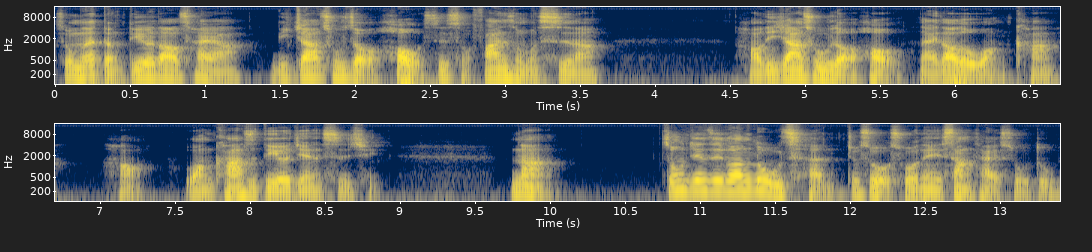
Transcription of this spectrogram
所以我们在等第二道菜啊。离家出走后是什发生什么事呢？好，离家出走后来到了网咖。好，网咖是第二件事情。那中间这段路程，就是我说那些上菜速度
